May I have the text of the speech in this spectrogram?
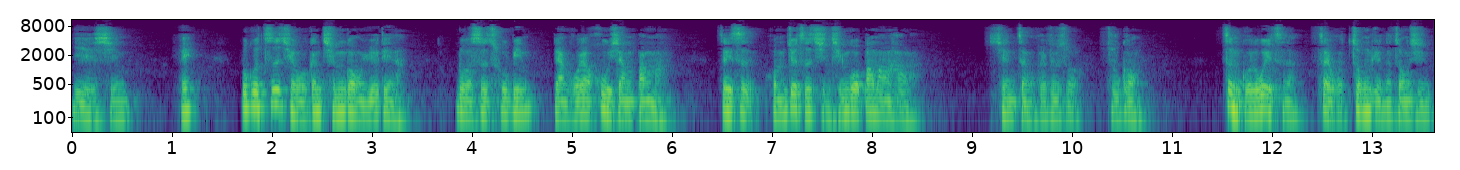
也行。哎，不过之前我跟秦公有约定啊，若是出兵，两国要互相帮忙。这次我们就只请秦国帮忙好了。先轸回复说：“主公，郑国的位置呢，在我中原的中心，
